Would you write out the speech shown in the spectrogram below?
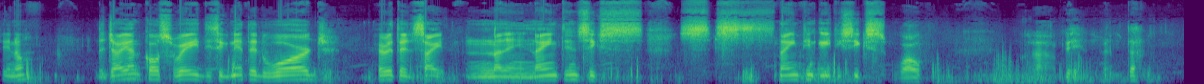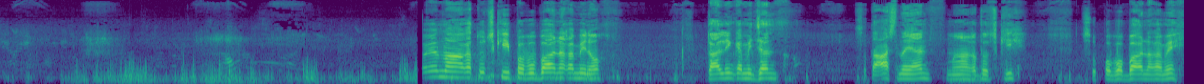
Sino? The Giant Causeway designated World Heritage Site na 1986 1986. Wow. Grabe, ganda. So yan mga katutski, pababa na kami no. Galing kami dyan. Sa taas na yan mga katutski. So pababa na kami.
